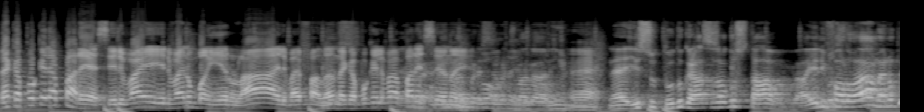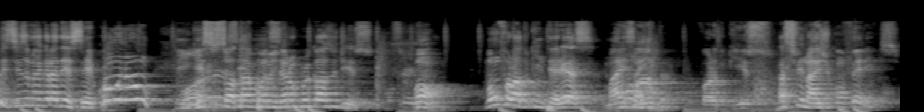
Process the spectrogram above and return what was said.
daqui a pouco ele aparece. Ele vai, ele vai no banheiro lá, ele vai falando, isso. daqui a pouco ele vai é, aparecendo ele vai, aí. aparecendo devagarinho. É. Né, isso tudo graças ao Gustavo. Aí ele Você... falou: ah, mas não precisa me agradecer. Como não? Tem isso só tá acontecendo por causa disso. Bom, vamos falar do que interessa, mais vamos ainda, lá. fora do que isso, as finais de conferência.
